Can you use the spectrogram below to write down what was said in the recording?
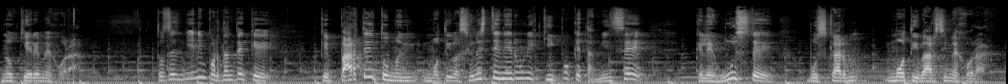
no quiere mejorar. Entonces es bien importante que, que parte de tu motivación es tener un equipo que también se, que le guste buscar motivarse y mejorar.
